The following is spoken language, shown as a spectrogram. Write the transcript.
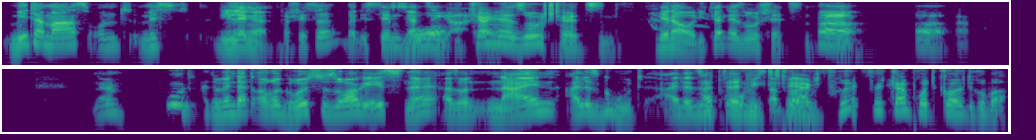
Metermaß und misst die Länge, verstehst du? Das ist dem so. ganz egal. Ich kann ja so schätzen. Genau, die kann er so schätzen. Ah. Ah. Ne? Gut. Also wenn das eure größte Sorge ist, ne? Also nein, alles gut. Ah, Da sind Hat Profis am Werk. Führt kein Protokoll drüber.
